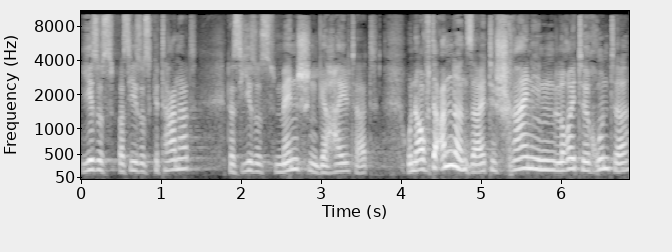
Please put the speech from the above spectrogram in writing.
Jesus, was Jesus getan hat, dass Jesus Menschen geheilt hat. Und auf der anderen Seite schreien ihn Leute runter,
